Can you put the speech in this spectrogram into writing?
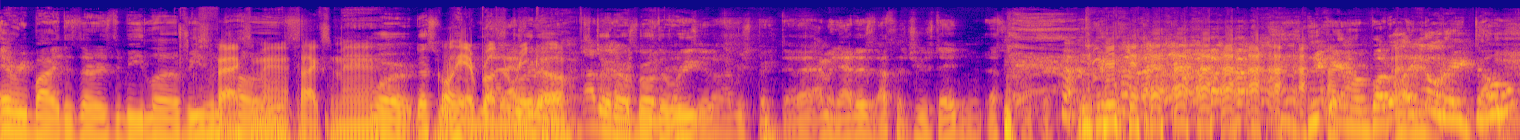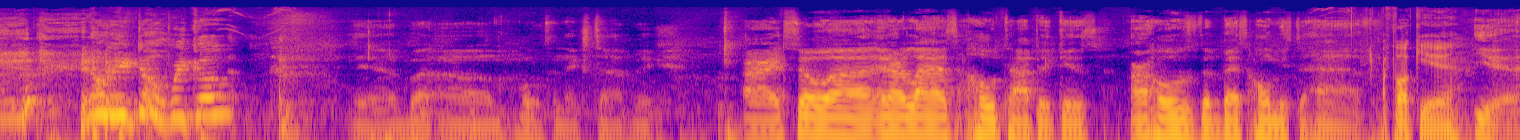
Everybody deserves to be loved, even Facts, the hoes. man. Facts, man. Word. That's Go ahead, brother Straight Rico. up. I- Straight up, brother respect Rico. that. I respect that. I mean, that is that's a true statement. That's you can't rebuttal. Like, no, they don't. No, they don't, Rico. Yeah, but um, what was the next topic? All right, so uh, and our last whole topic is are hoes the best homies to have? Fuck yeah, Yeah,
